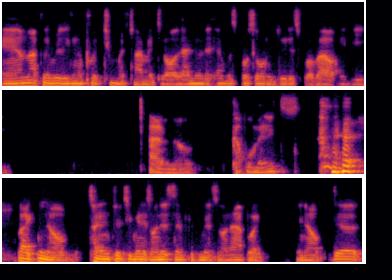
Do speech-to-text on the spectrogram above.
And I'm not gonna really gonna put too much time into all that. I know that I was supposed to only do this for about maybe I don't know, a couple minutes. like, you know, 10, 15 minutes on this and 15 minutes on that. But you know, the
